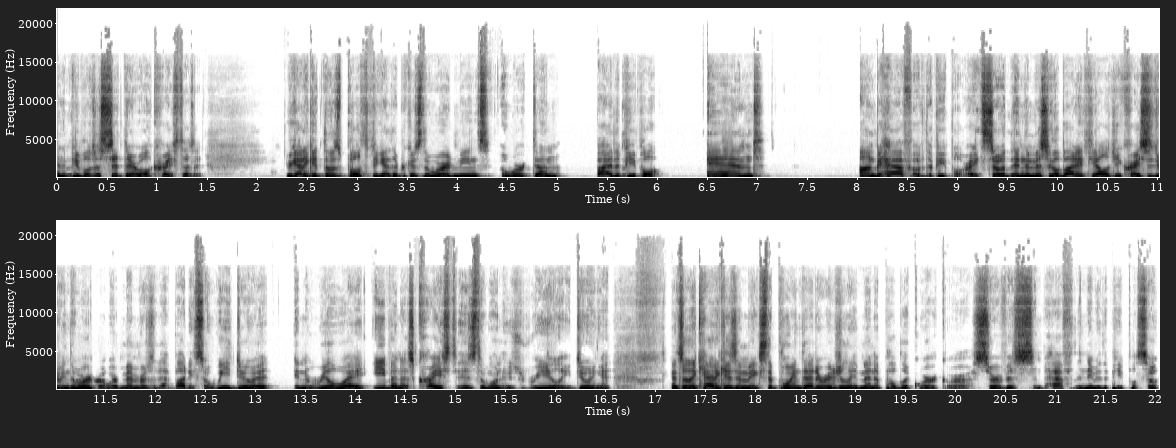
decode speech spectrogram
and the people just sit there while Christ does it. We got to get those both together because the word means a work done by the people and on behalf of the people, right? So in the mystical body of theology, Christ is doing the work, mm. but we're members of that body. So we do it in a real way, even as Christ is the one who's really doing it. And so the catechism makes the point that originally it meant a public work or a service in behalf of the name of the people. So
